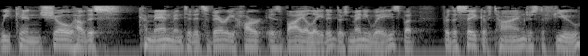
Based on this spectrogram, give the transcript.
we can show how this commandment at its very heart is violated. There's many ways, but for the sake of time, just a few.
